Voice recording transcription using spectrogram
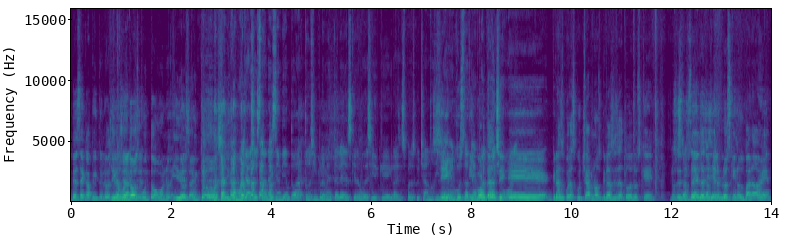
de este capítulo, Sí, digamos o sea, 2.1 y Exacto. 2.2. y como ya se están extendiendo harto, simplemente les queremos decir que gracias por escucharnos y Sí, lleguen justo a tiempo el importante. próximo. ¿vale? eh, gracias por escucharnos, gracias a todos los que, no Nos sé si ustedes las hicieron, los que nos van a ver.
